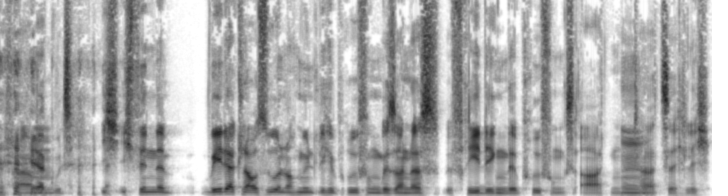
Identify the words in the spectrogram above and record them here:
Ähm, Ja, gut. Ich, ich finde weder Klausur noch mündliche Prüfung besonders befriedigende Prüfungsarten Mhm. tatsächlich.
